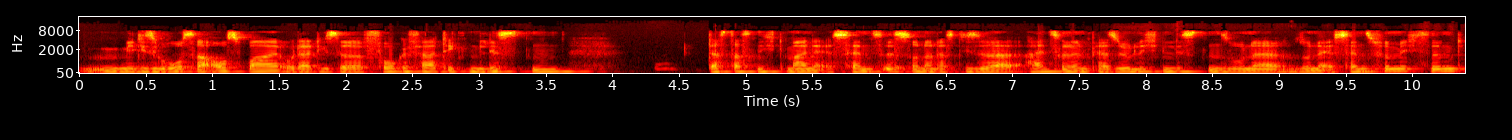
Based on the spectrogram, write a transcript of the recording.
mir diese große Auswahl oder diese vorgefertigten Listen, dass das nicht meine Essenz ist, sondern dass diese einzelnen persönlichen Listen so eine, so eine Essenz für mich sind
